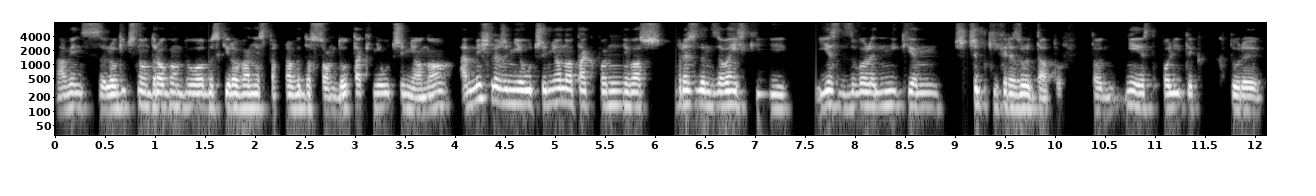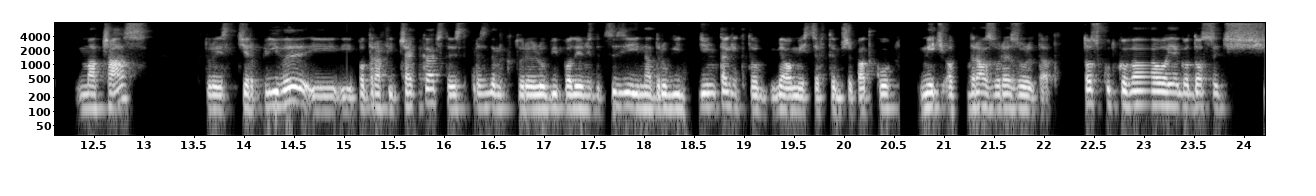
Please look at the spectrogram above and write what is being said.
A więc logiczną drogą byłoby skierowanie sprawy do sądu. Tak nie uczyniono, a myślę, że nie uczyniono tak, ponieważ prezydent Zełenski jest zwolennikiem szybkich rezultatów. To nie jest polityk, który ma czas, który jest cierpliwy i, i, potrafi czekać. To jest prezydent, który lubi podjąć decyzję i na drugi dzień, tak jak to miało miejsce w tym przypadku, mieć od razu rezultat. To skutkowało jego dosyć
